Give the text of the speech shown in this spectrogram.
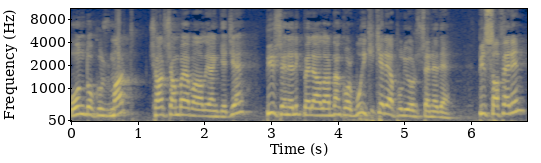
19 Mart çarşambaya bağlayan gece bir senelik belalardan kork. Bu iki kere yapılıyor senede. Bir Safer'in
